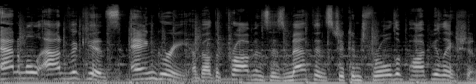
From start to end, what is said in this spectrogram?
Animal advocates angry about the province's methods to control the population.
